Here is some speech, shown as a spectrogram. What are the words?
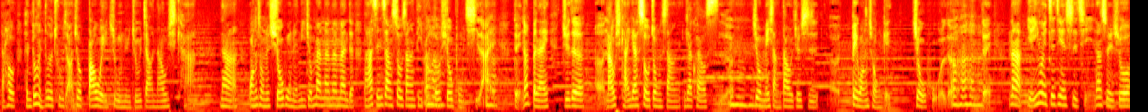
然后很多很多的触角就包围住女主角纳乌西卡。那王虫的修护能力就慢慢慢慢的把他身上受伤的地方都修补起来。Uh huh. 对，那本来觉得呃纳乌西卡应该受重伤，应该快要死了，uh huh. 就没想到就是呃被王虫给救活了。Uh huh. 对。那也因为这件事情，那所以说，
